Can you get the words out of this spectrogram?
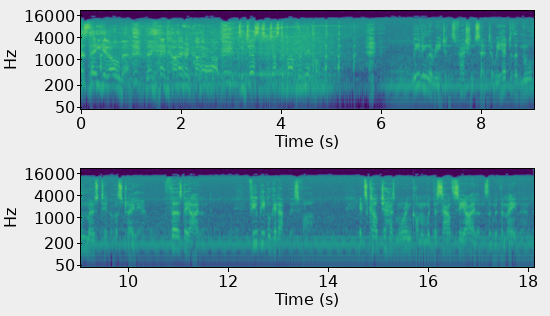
As they get older, they head higher and higher up to just just above the nipple. Leaving the region's fashion centre, we head to the northernmost tip of Australia, Thursday Island. Few people get up this far. Its culture has more in common with the South Sea Islands than with the mainland.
